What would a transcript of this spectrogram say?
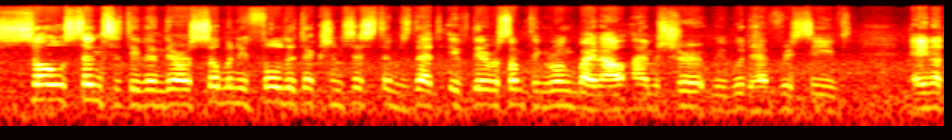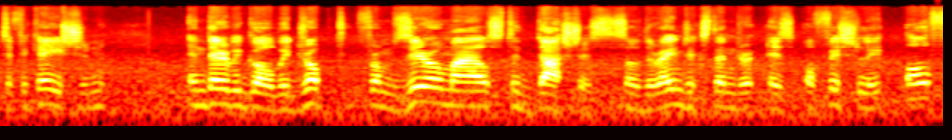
so sensitive and there are so many fall detection systems that if there was something wrong by now, I'm sure we would have received a notification. And there we go, we dropped from zero miles to dashes. So the range extender is officially off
